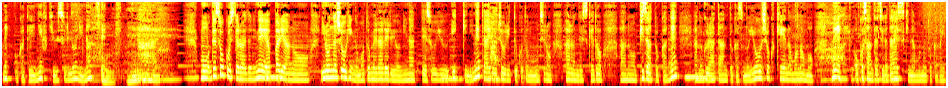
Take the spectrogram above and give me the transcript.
ね、ご家庭に普及するようになって、ね、はいもうでそうこうしてる間にねやっぱりあのいろんな商品が求められるようになってそういう一気にね大量調理っていうことももちろんあるんですけど、あのピザとかねあのグラタンとかその洋食系のものもねお子さんたちが大好きなものとかがいっ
